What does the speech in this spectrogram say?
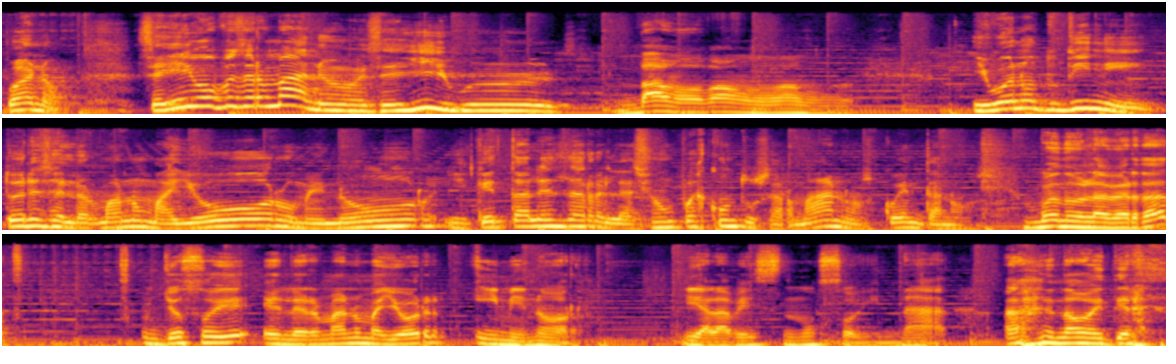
Bueno, seguimos pues hermano, seguimos. Vamos, vamos, vamos. Y bueno, Tutini, tú eres el hermano mayor o menor. ¿Y qué tal es la relación pues con tus hermanos? Cuéntanos. Bueno, la verdad, yo soy el hermano mayor y menor. Y a la vez no soy nada. no, mentira.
